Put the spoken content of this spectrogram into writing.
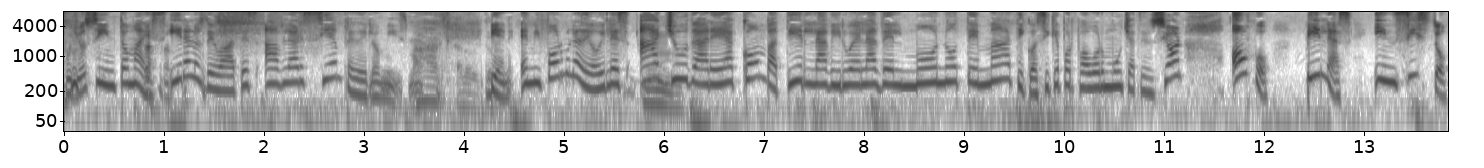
cuyo síntoma es ir a los debates a hablar siempre de lo mismo. Ah, Bien, en mi fórmula de hoy les ayudaré a combatir la viruela del mono temático, así que por favor mucha atención. Ojo, pilas, insisto.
